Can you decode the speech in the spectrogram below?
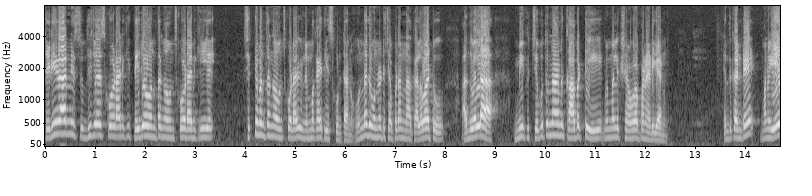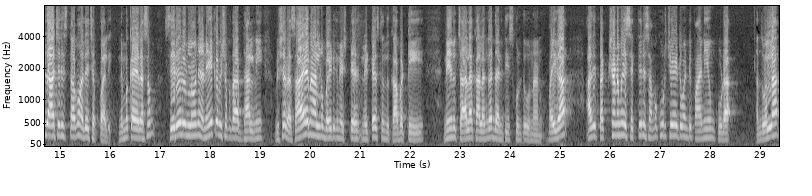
శరీరాన్ని శుద్ధి చేసుకోవడానికి తేజోవంతంగా ఉంచుకోవడానికి శక్తివంతంగా ఉంచుకోవడానికి నిమ్మకాయ తీసుకుంటాను. ఉన్నది ఉన్నట్టు చెప్పడం నాకు అలవాటు. అందువల్ల మీకు చెబుతున్నాను కాబట్టి మిమ్మల్ని క్షమాపణ అడిగాను. ఎందుకంటే మనం ఏది ఆచరిస్తామో అదే చెప్పాలి. నిమ్మకాయ రసం శరీరంలోని అనేక విష పదార్థాలని విష రసాయనాలను బయటకు నెట్టే నెట్టేస్తుంది కాబట్టి నేను చాలా కాలంగా దాన్ని తీసుకుంటూ ఉన్నాను. పైగా అది తక్షణమే శక్తిని సమకూర్చేటువంటి పానీయం కూడా. అందువల్ల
